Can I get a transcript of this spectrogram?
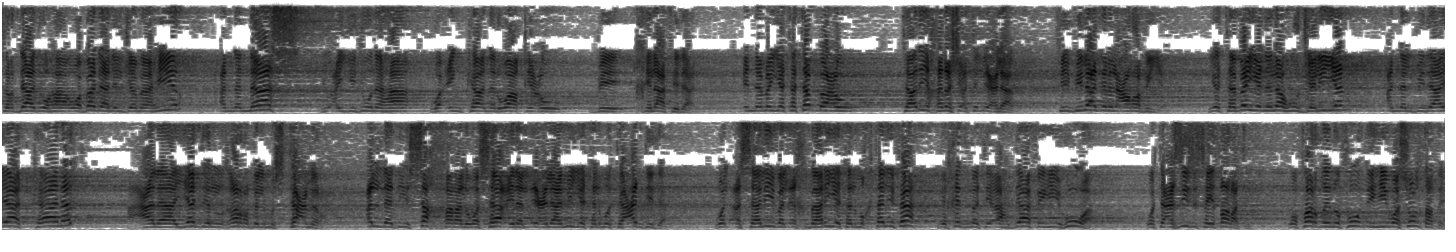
تردادها وبدا للجماهير أن الناس يؤيدونها وإن كان الواقع بخلاف ذلك. إن من يتتبع تاريخ نشأة الإعلام في بلادنا العربية. يتبين له جليا أن البدايات كانت على يد الغرب المستعمر الذي سخر الوسائل الإعلامية المتعددة والأساليب الإخبارية المختلفة لخدمة أهدافه هو وتعزيز سيطرته وفرض نفوذه وسلطته.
